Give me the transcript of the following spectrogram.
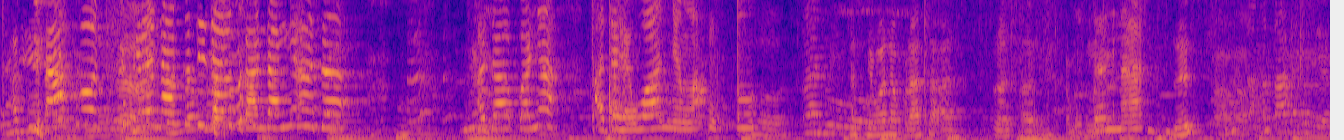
Aku takut. Kirain aku di dalam kandangnya ada ada apanya? Ada hewannya langsung. Aduh. Terus gimana perasaan? Perasaannya. Kamu? Sana Terus Sama takut ya.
